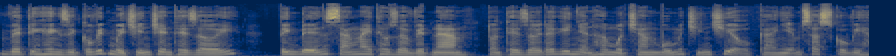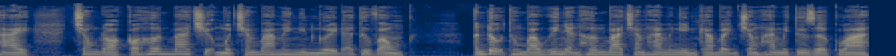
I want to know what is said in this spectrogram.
Về tình hình dịch COVID-19 trên thế giới, tính đến sáng nay theo giờ Việt Nam, toàn thế giới đã ghi nhận hơn 149 triệu ca nhiễm SARS-CoV-2, trong đó có hơn 3 triệu 130 nghìn người đã tử vong. Ấn Độ thông báo ghi nhận hơn 320.000 ca bệnh trong 24 giờ qua,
